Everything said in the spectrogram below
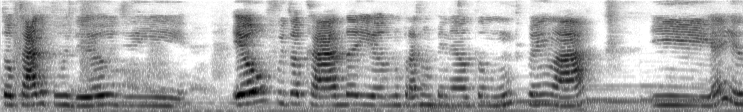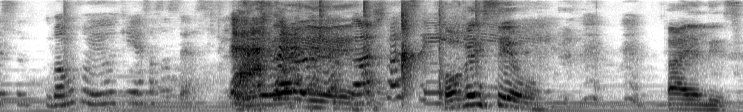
tocado por Deus. E eu fui tocada e eu no próximo painel tô muito bem lá. E é isso. Vamos comigo que é só sucesso. Gosto assim. Convenceu! Vai, Alice.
